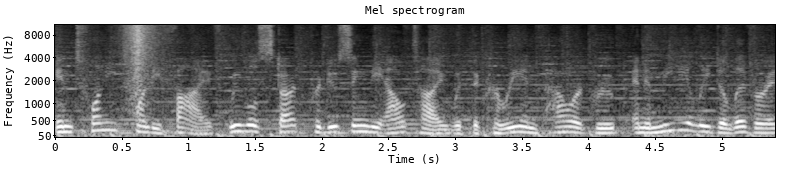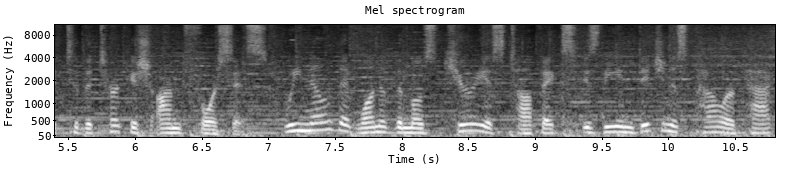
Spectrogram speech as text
In 2025, we will start producing the Altay with the Korean Power Group and immediately deliver it to the Turkish Armed Forces. We know that one of the most curious topics is the indigenous power pack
